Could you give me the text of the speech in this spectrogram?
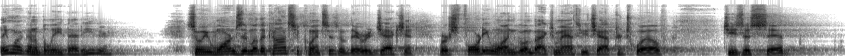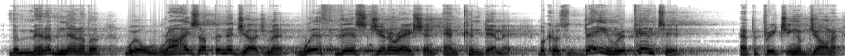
They weren't going to believe that either. So he warns them of the consequences of their rejection. Verse 41, going back to Matthew chapter 12, Jesus said, The men of Nineveh will rise up in the judgment with this generation and condemn it because they repented at the preaching of Jonah.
